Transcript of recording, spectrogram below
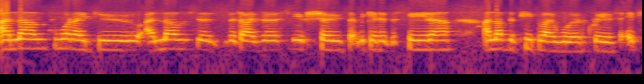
I love what I do. I love the, the diversity of shows that we get at the theatre. I love the people I work with. It's,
